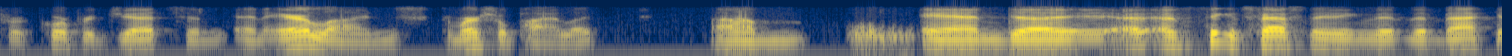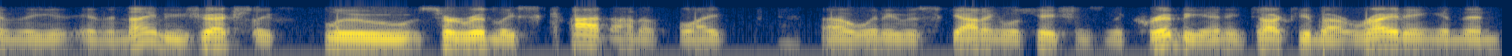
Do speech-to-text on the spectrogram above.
for corporate jets and, and airlines, commercial pilot. Um, and uh, I, I think it's fascinating that, that back in the in the 90s, you actually flew Sir Ridley Scott on a flight uh, when he was scouting locations in the Caribbean. He talked to you about writing, and then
